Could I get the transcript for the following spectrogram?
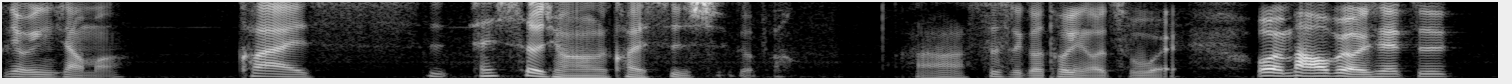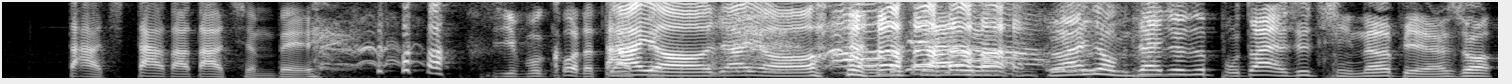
你有印象吗？快。哎，社群好像快四十个吧？啊，四十个脱颖而出哎！我很怕会不会有一些只大大大大前辈 挤不过的大。加油加油加油！没关系，我们现在就是不断的去请了别人说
